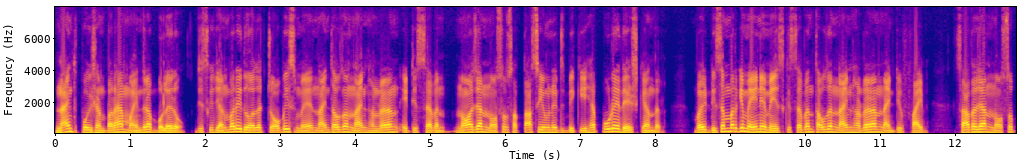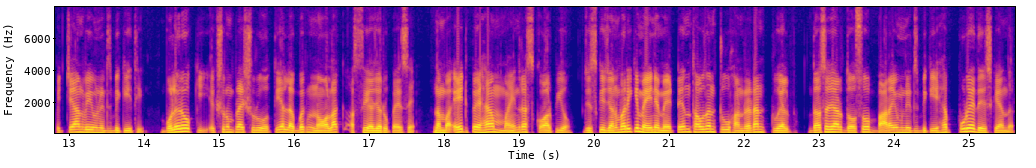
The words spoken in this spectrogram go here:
नाइन्थ पोजीशन पर है महिंद्रा बोलेरो जिसकी जनवरी 2024 में 9,987 9,987 यूनिट्स बिकी है पूरे देश के अंदर। वही दिसंबर के महीने में इसकी 7,995 सात हज़ार नौ सौ पचानवे यूनिट्स बिकी थी। बोलेरो की एक शोरूम प्राइस शुरू होती है लगभग नौ लाख अस्सी हज़ार रुपये से। नंबर एट पे है महिंद्रा स्कॉर्पियो जिसकी जनवरी के महीने में ten thousand two hundred and twelve दस हज़ार दो सौ बारह यूनिट्स बिकी है पूरे देश के अंदर।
